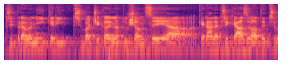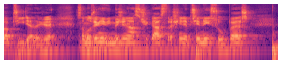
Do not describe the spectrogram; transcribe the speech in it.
připravení, který třeba čekali na tu šanci a která nepřicházela, teď třeba přijde. Takže samozřejmě víme, že nás čeká strašně nepříjemný soupeř, eh,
